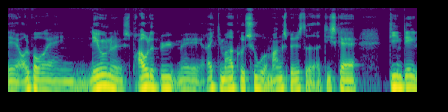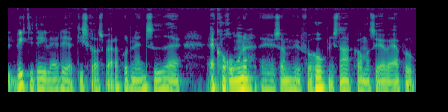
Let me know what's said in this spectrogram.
øh, Aalborg er en levende, spraglet by med rigtig meget kultur og mange spilsteder, og de skal de er en del, vigtig del af det, at de skal også være der på den anden side af, af corona, øh, som vi forhåbentlig snart kommer til at være på.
